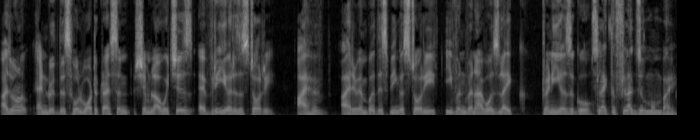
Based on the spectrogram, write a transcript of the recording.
I just want to end with this whole water crisis in Shimla, which is every year is a story. I have I remember this being a story even when I was like 20 years ago. It's like the floods of Mumbai.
